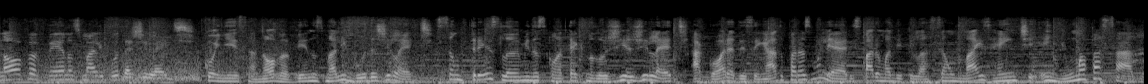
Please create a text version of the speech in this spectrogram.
Nova Vênus Malibu da Gillette. Conheça a nova Vênus Malibu da Gillette. São três lâminas com a tecnologia Gillette, agora desenhado para as mulheres, para uma depilação mais rente em uma passada.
